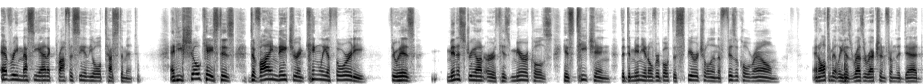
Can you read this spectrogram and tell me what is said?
every messianic prophecy in the Old Testament. And he showcased his divine nature and kingly authority through his ministry on earth, his miracles, his teaching, the dominion over both the spiritual and the physical realm, and ultimately his resurrection from the dead.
